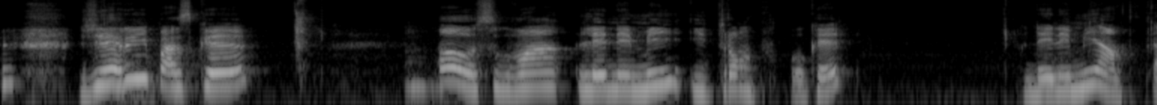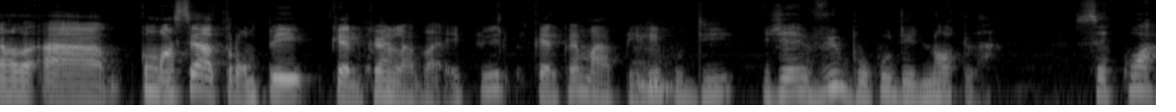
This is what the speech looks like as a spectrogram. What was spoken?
J'ai ri parce que, oh, souvent, l'ennemi, il trompe, ok? L'ennemi a, commencé à tromper quelqu'un là-bas. Et puis, quelqu'un m'a appelé pour dire, j'ai vu beaucoup de notes là. C'est quoi?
